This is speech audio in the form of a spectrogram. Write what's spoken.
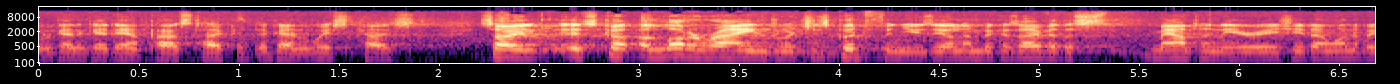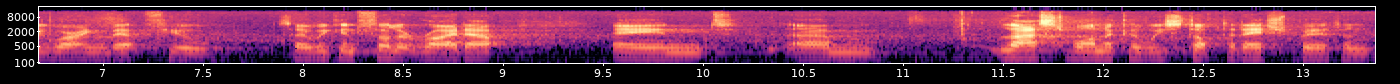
we're going to go down past Hokitika, go on the west coast. So it's got a lot of range, which is good for New Zealand because over the mountain areas you don't want to be worrying about fuel. So we can fill it right up. And um, last Wanaka we stopped at Ashburton,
